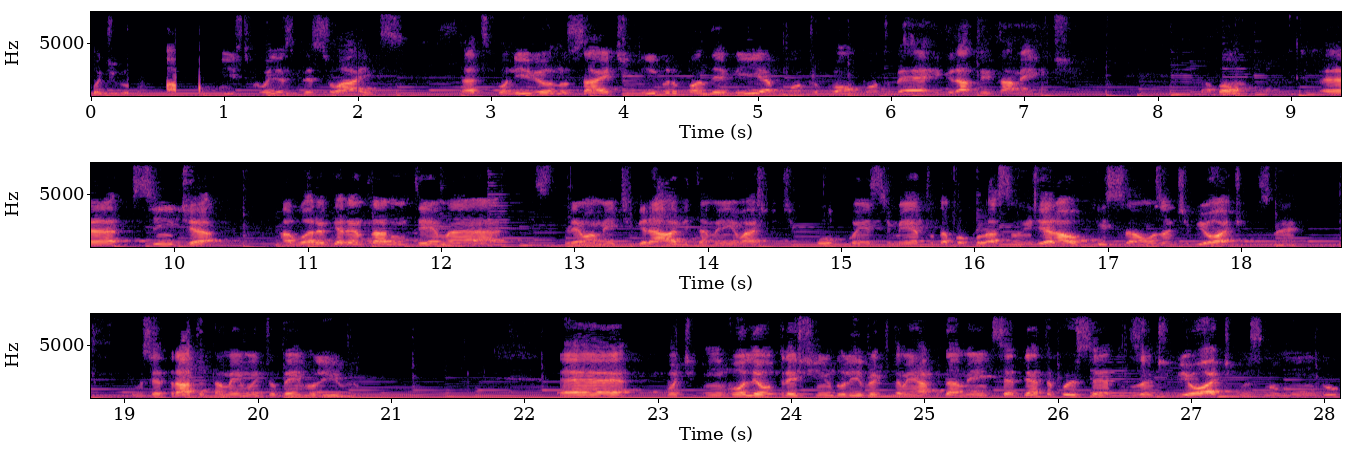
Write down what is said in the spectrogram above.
Saúde global e escolhas pessoais. Está disponível no site livropandemia.com.br gratuitamente. Tá bom? É, Cíntia, agora eu quero entrar num tema extremamente grave também, eu acho que de pouco conhecimento da população em geral, que são os antibióticos, né? Você trata também muito bem no livro. É, Vou, te, vou ler um trechinho do livro aqui também rapidamente. 70% dos antibióticos no mundo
